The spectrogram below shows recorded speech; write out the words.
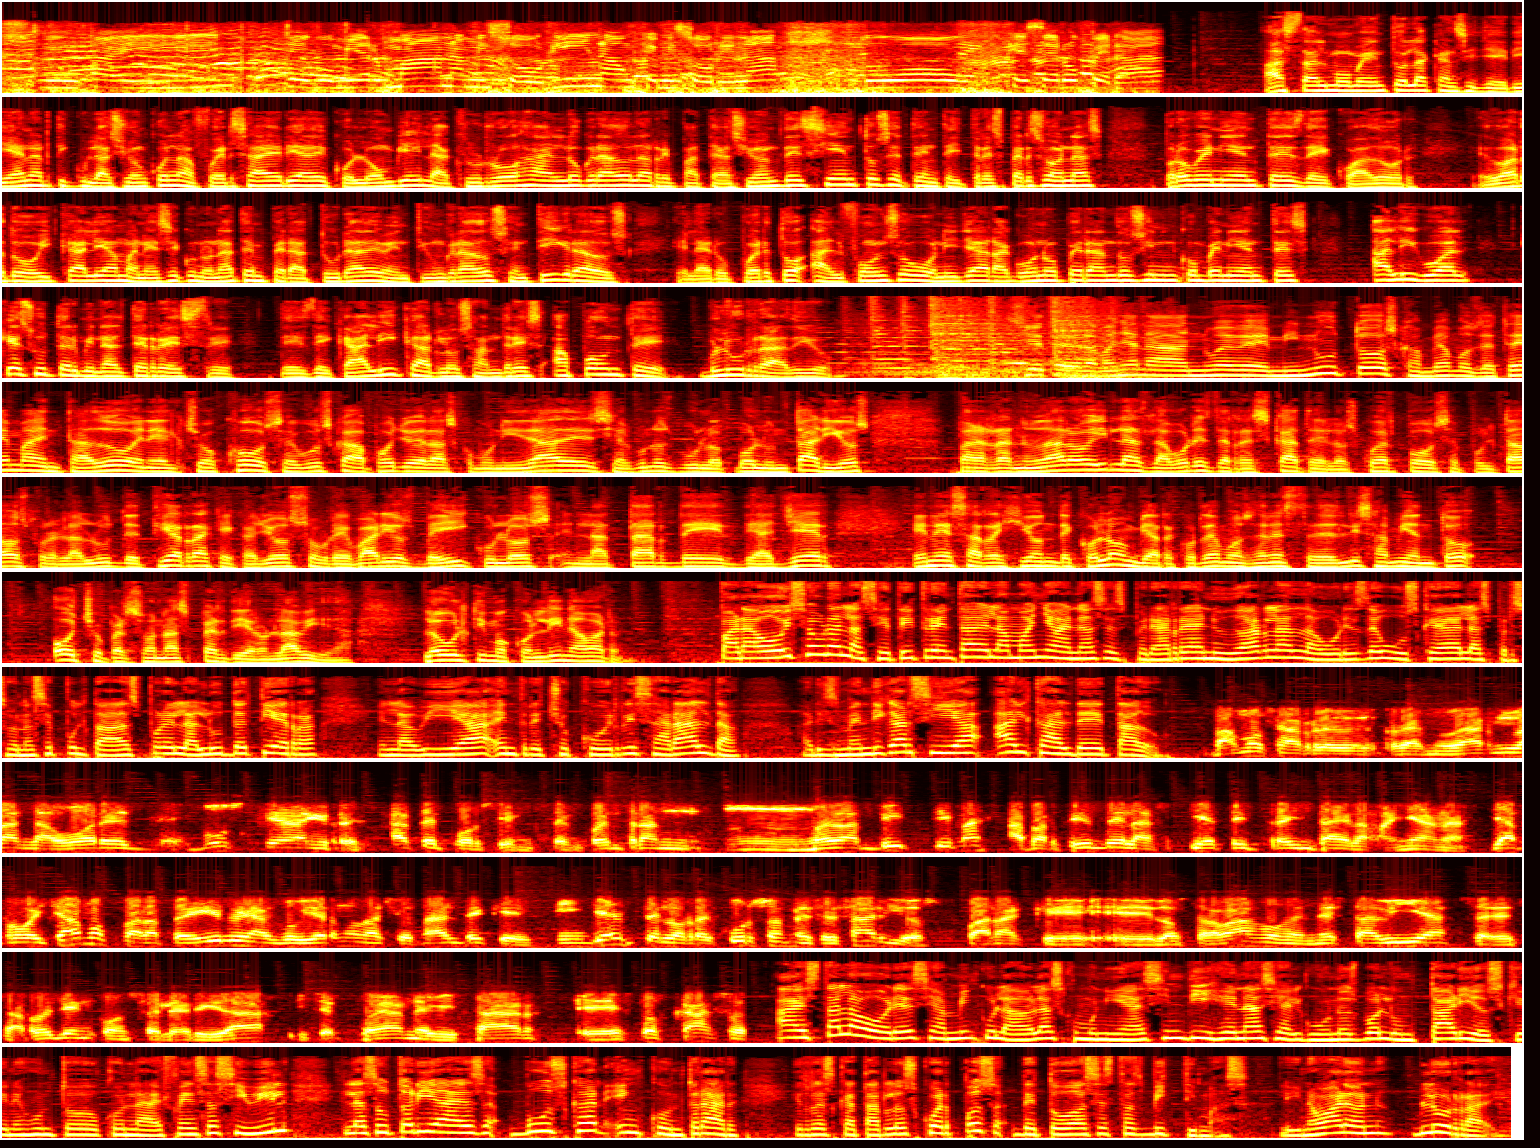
ahí llegó mi hermana, mi sobrina, aunque mi sobrina tuvo que ser operada. Hasta el momento, la Cancillería, en articulación con la Fuerza Aérea de Colombia y la Cruz Roja, han logrado la repatriación de 173 personas provenientes de Ecuador. Eduardo, hoy Cali amanece con una temperatura de 21 grados centígrados. El aeropuerto Alfonso Bonilla Aragón operando sin inconvenientes, al igual que su terminal terrestre. Desde Cali, Carlos Andrés Aponte, Blue Radio. 7 de la mañana, 9 minutos. Cambiamos de tema. En Tadó, en el Chocó, se busca apoyo de las comunidades y algunos voluntarios para reanudar hoy las labores de rescate de los cuerpos sepultados por la luz de tierra que cayó sobre varios vehículos en la tarde de ayer en esa región de Colombia. Recordemos, en este deslizamiento, ocho personas perdieron la vida. Lo último con Lina Barón. Para hoy, sobre las 7 y 30 de la mañana, se espera reanudar las labores de búsqueda de las personas sepultadas por el alud de tierra en la vía entre Chocó y Risaralda. Arismendi García, alcalde de Tado. Vamos a reanudar las labores de búsqueda y rescate por si se encuentran mm, nuevas víctimas a partir de las 7 y 30 de la mañana. Y aprovechamos para pedirle al gobierno nacional de que inyecte los recursos necesarios para que eh, los trabajos en esta vía se desarrollen con celeridad y se puedan evitar eh, estos casos. A estas labores se han vinculado las comunidades indígenas y algunos voluntarios, quienes junto con la defensa civil y las autoridades buscan encontrar y rescatar los cuerpos de todas estas víctimas. Lino Barón, Blue Radio.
